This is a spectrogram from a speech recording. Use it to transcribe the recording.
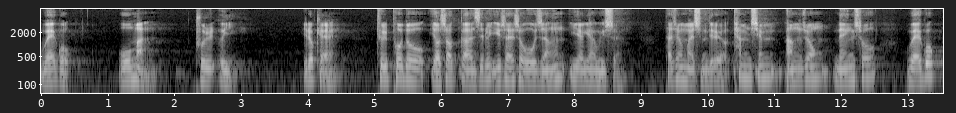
왜곡, 오만, 불의 이렇게 들포도 여섯 가지를 이사에서 5장은 이야기하고 있어요. 다시 한번 말씀드려요. 탐심, 방종, 냉소, 왜곡,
